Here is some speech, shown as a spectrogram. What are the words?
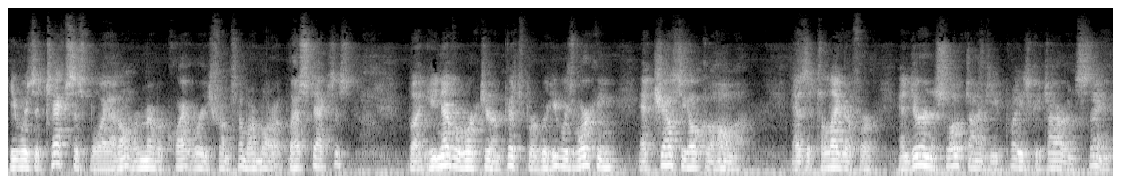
He was a Texas boy. I don't remember quite where he's from, somewhere more West Texas. But he never worked here in Pittsburg, but he was working at Chelsea, Oklahoma as a telegrapher. And during the slow times, he plays guitar and sing.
